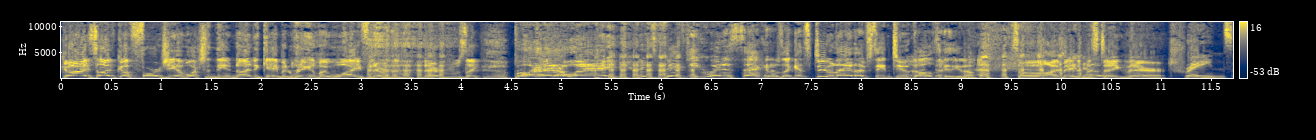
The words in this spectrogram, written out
"Guys, I've got 4G. I'm watching the United game and ringing my wife and everything." and everyone was like, "Put it away! It's 50 quid a second. I was like, "It's too late. I've seen two goals." again," You know, so I made a know. mistake there. Trains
